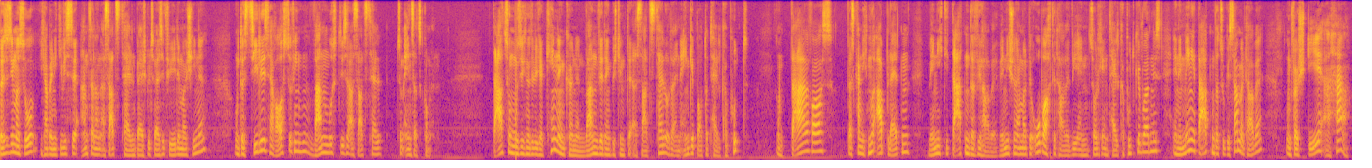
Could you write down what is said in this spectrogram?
Das ist immer so, ich habe eine gewisse Anzahl an Ersatzteilen beispielsweise für jede Maschine. Und das Ziel ist herauszufinden, wann muss dieser Ersatzteil zum Einsatz kommen. Dazu muss ich natürlich erkennen können, wann wird ein bestimmter Ersatzteil oder ein eingebauter Teil kaputt. Und daraus, das kann ich nur ableiten, wenn ich die Daten dafür habe, wenn ich schon einmal beobachtet habe, wie ein solch ein Teil kaputt geworden ist, eine Menge Daten dazu gesammelt habe und verstehe, aha,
